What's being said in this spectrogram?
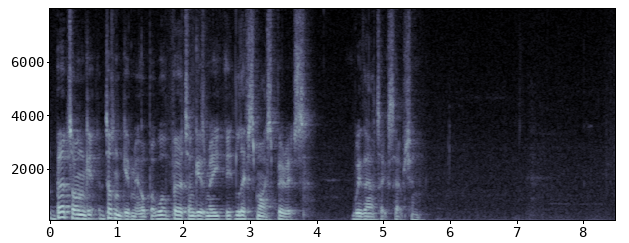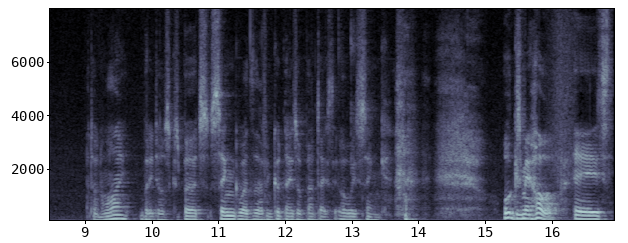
Birdsong doesn't give me hope, but what Birdsong gives me, it lifts my spirits without exception. I don't know why, but it does, because birds sing whether they're having good days or bad days, they always sing. what gives me hope is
